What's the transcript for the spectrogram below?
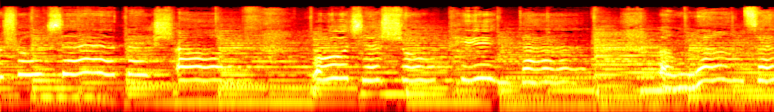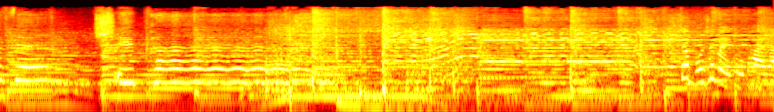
不悲伤，接受平淡，量在变期盼。这不是美图拍的，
